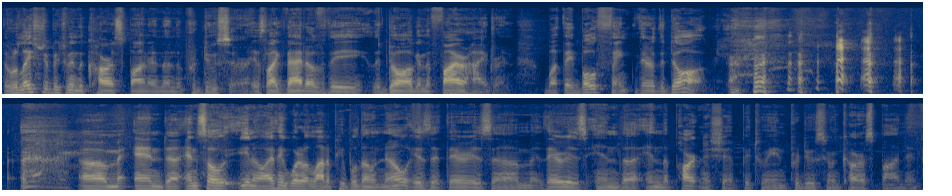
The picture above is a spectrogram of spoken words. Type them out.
The relationship between the correspondent and the producer is like that of the, the dog and the fire hydrant, but they both think they're the dog. um, and uh, and so you know, I think what a lot of people don't know is that there is um, there is in the in the partnership between producer and correspondent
